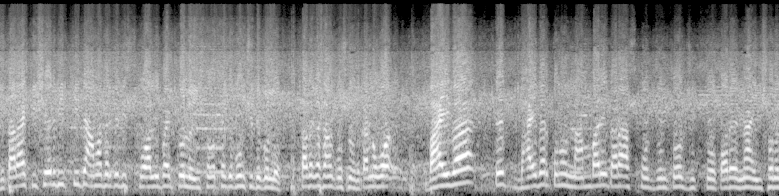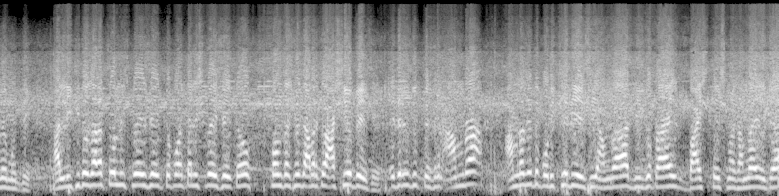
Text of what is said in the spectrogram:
যে তারা কিসের ভিত্তিতে আমাদেরকে ডিসকোয়ালিফাইড করল ইসনদ থেকে বঞ্চিত করল, তাদের কাছে আমার প্রশ্ন হতো কারণ ভাইবা ভাইবার কোনো নাম্বারই তারা আজ পর্যন্ত যুক্ত করে না এই সনদের মধ্যে। আর লিখিত যারা চল্লিশ পেয়েছে, কেউ পঁয়তাল্লিশ পেয়েছে, কেউ পঞ্চাশ পেয়েছে, আবার কেউ আশিও পেয়েছে, এদেরকে যুক্ত আমরা আমরা যেহেতু পরীক্ষা দিয়েছি, আমরা দীর্ঘ প্রায় বাইশ, তেইশ মাস আমরা এটা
